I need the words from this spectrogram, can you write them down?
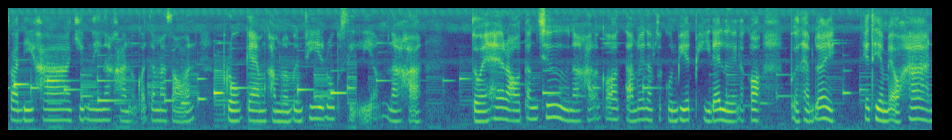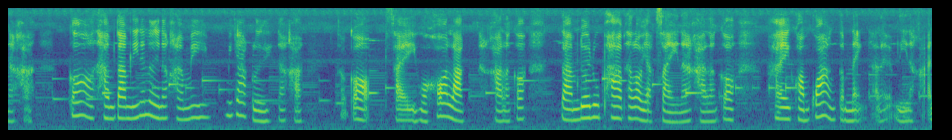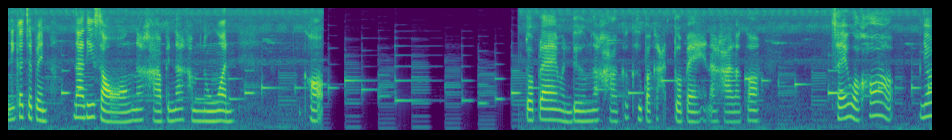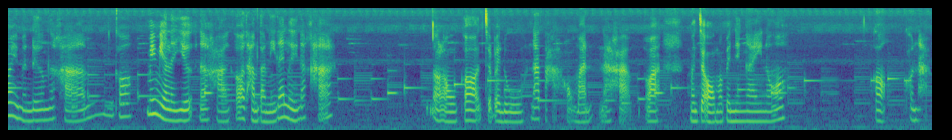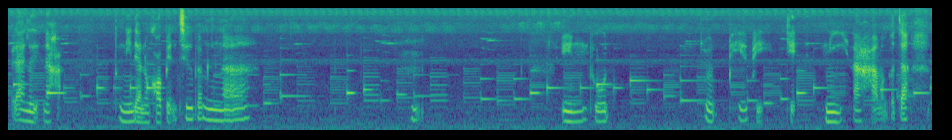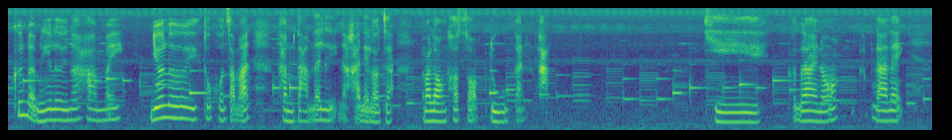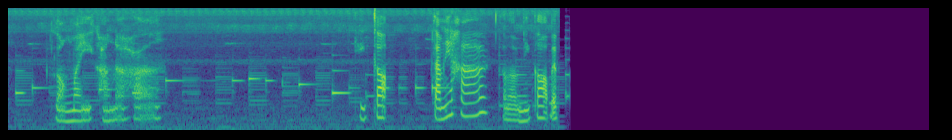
สวัสดีค่ะ คลิปนี้นะคะ หนูก็จะมาสอนโปรแกรมคำนวณพื้นที่รูปสี่เหลี่ยมนะคะ โดยให้เราตั้งชื่อนะคะ แล้วก็ตามด้วยนามสกุล PHP ได้เลย แล้วก็เปิดแท็บด้วย HTML5 นะคะ ก็ทำตามนี้ได้เลยนะคะไม่ไม่ยากเลยนะคะ แล้วก็ใส่หัวข้อหลักนะคะ แล้วก็ตามด้วยรูปภาพถ้าเราอยากใส่นะคะ แล้วก็ให้ความกว้างตำแหน่งอะไรแบบนี้นะคะ อันนี้ก็จะเป็น หน้าที่2นะคะเป็นหน้าคำนวณก็ตัวแปรเหมือนเดิมนะคะ ก็คือประกาศตัวแปรนะคะ แล้วก็ใช้หัวข้อย่อยเหมือนเดิมนะคะ ก็ไม่มีอะไรเยอะนะคะ ก็ทำตามนี้ได้เลยนะคะแล้วเราก็จะไปดูหน้าตาของมันนะคะ ว่ามันจะออกมาเป็นยังไงเนาะก็ค้นหาไปได้เลยนะคะ ตรงนี้เดี๋ยวหนูขอเปลี่ยนชื่อแป๊บนึงนะ input จุด php โอเคนี่นะคะ มันก็จะขึ้นแบบนี้เลยนะคะ ไม่เยอะเลยทุกคนสามารถทำตามได้เลยนะคะ เดี๋ยวเราจะมาลองทดสอบดูกันค่ะโอเค ก็ได้เนาะกับหน้าแรกลองใหม่อีกครั้งนะคะ ก็ตามนี้ค่ะสำหรับวันนี้ก็บ๊ายบาย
